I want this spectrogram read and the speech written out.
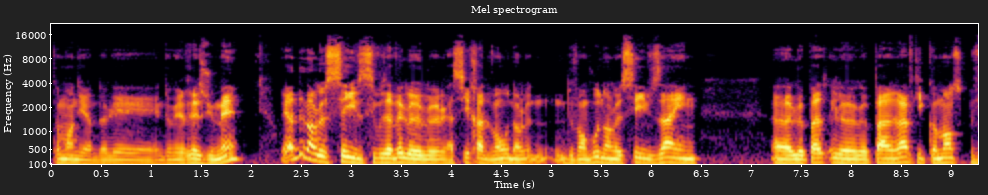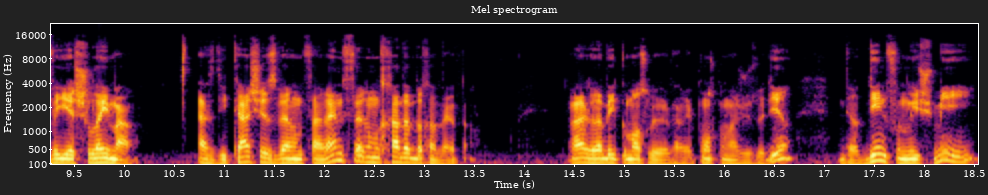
comment dire, de les, de les résumer. Regardez dans le save, si vous avez la sikha devant vous, dans le, devant vous, dans le save Zain, le, paragraphe qui commence Veyeshleima. As di kashes veren faren. Là, le rabbi commence la réponse qu'on a juste de dire. Der din fun lishmi.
